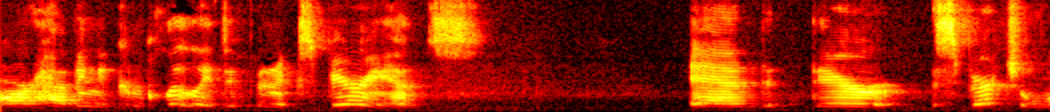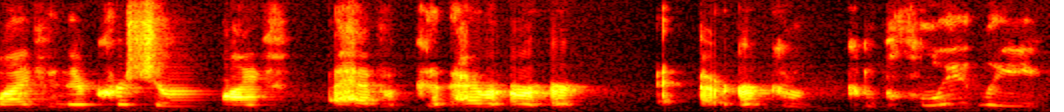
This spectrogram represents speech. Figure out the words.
are having a completely different experience and their spiritual life and their Christian life have, have are, are, are completely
